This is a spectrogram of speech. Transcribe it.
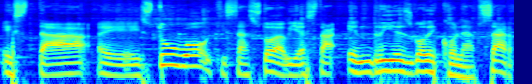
está, estuvo, quizás todavía está en riesgo de colapsar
